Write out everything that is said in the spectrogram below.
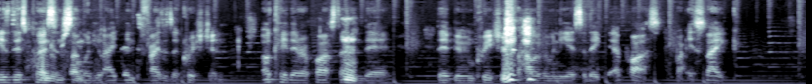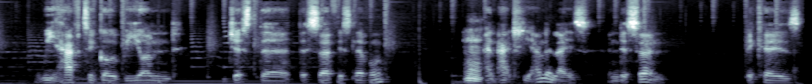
is this person 100%. someone who identifies as a christian okay they're a pastor Mm. and they're they've been preaching for however many years so they get a pass but it's like we have to go beyond just the the surface level Mm. and actually analyze and discern because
